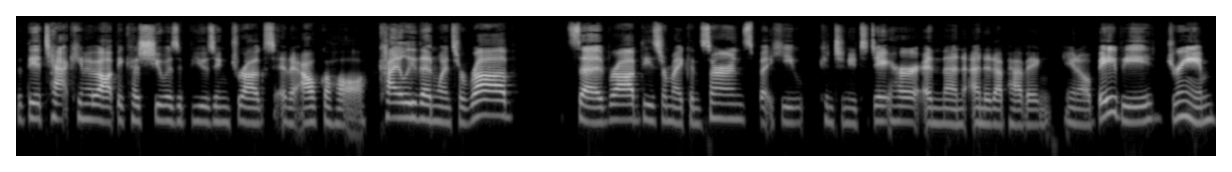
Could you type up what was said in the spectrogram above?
that the attack came about because she was abusing drugs and alcohol. Kylie then went to Rob, said, Rob, these are my concerns, but he continued to date her and then ended up having, you know, baby, Dream.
